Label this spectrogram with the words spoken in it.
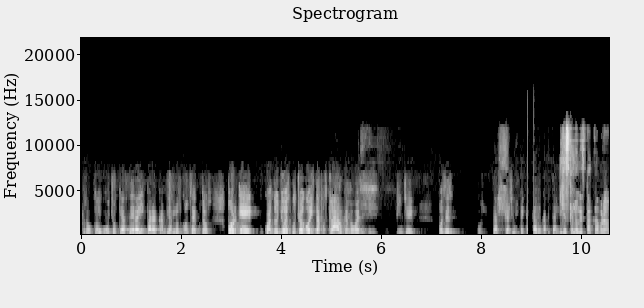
creo que hay mucho que hacer ahí para cambiar los conceptos, porque cuando yo escucho egoísta, pues claro que me voy a sentir pinche, pues es pues, casi, casi un pecado capital. Y es que lo que está cabrón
